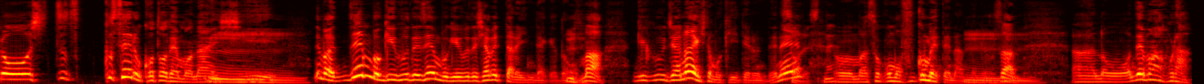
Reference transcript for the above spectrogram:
表しつつくせることでもないし、でまあ、全部岐阜で全部岐阜で喋ったらいいんだけど、まあ岐阜じゃない人も聞いてるんでね。そうですね、うん。まあ、そこも含めてなんだけどさ、あのでまあほら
